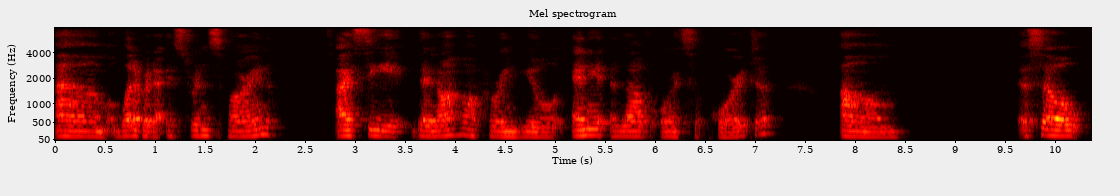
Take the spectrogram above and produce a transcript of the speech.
Um whatever that is transpiring I see they're not offering you any love or support. Um, so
